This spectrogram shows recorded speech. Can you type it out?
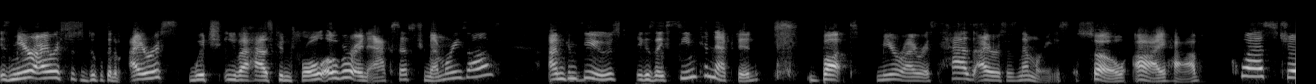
Is Mirror Iris just a duplicate of Iris, which Eva has control over and access to memories of? I'm mm-hmm. confused because they seem connected, but Mirror Iris has Iris's memories. So I have questions.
